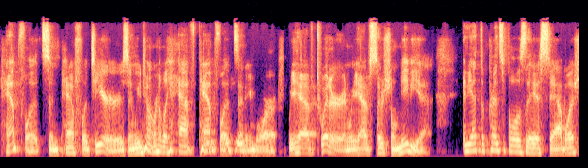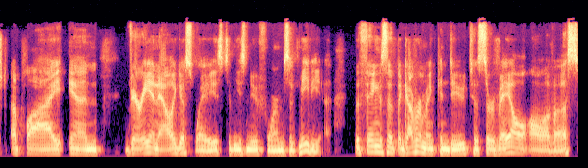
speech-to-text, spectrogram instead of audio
pamphlets and pamphleteers, and we don't really have pamphlets anymore. We have Twitter and we have social media. And yet, the principles they established apply in very analogous ways to these new forms of media the things that the government can do to surveil all of us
